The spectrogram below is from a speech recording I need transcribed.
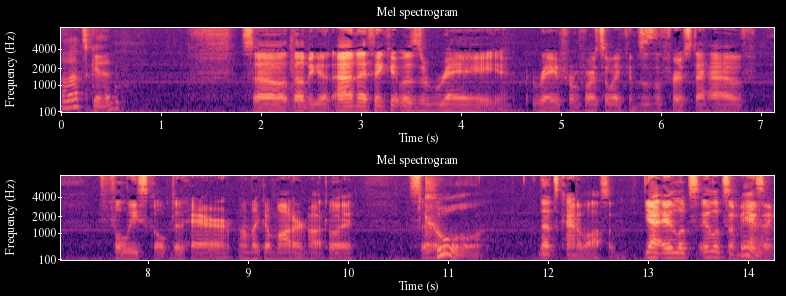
Oh, that's good. So that'll be good. And I think it was Rey. Rey from Force Awakens was the first to have fully sculpted hair on like a modern Hot Toy. So Cool. that's kind of awesome. Yeah, it looks it looks amazing.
